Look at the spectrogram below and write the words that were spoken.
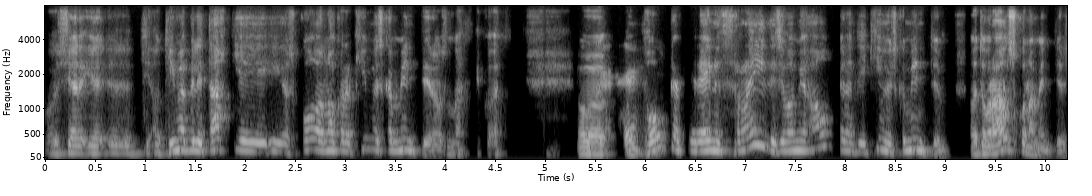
og sér, ég, á tímabili dætt ég í að skoða nokkra kímeska myndir og svona eitthvað og, Ok. og tók eftir einu þræði sem var mjög ábyrjandi í kímesku myndum. Og þetta voru alls konar myndir,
